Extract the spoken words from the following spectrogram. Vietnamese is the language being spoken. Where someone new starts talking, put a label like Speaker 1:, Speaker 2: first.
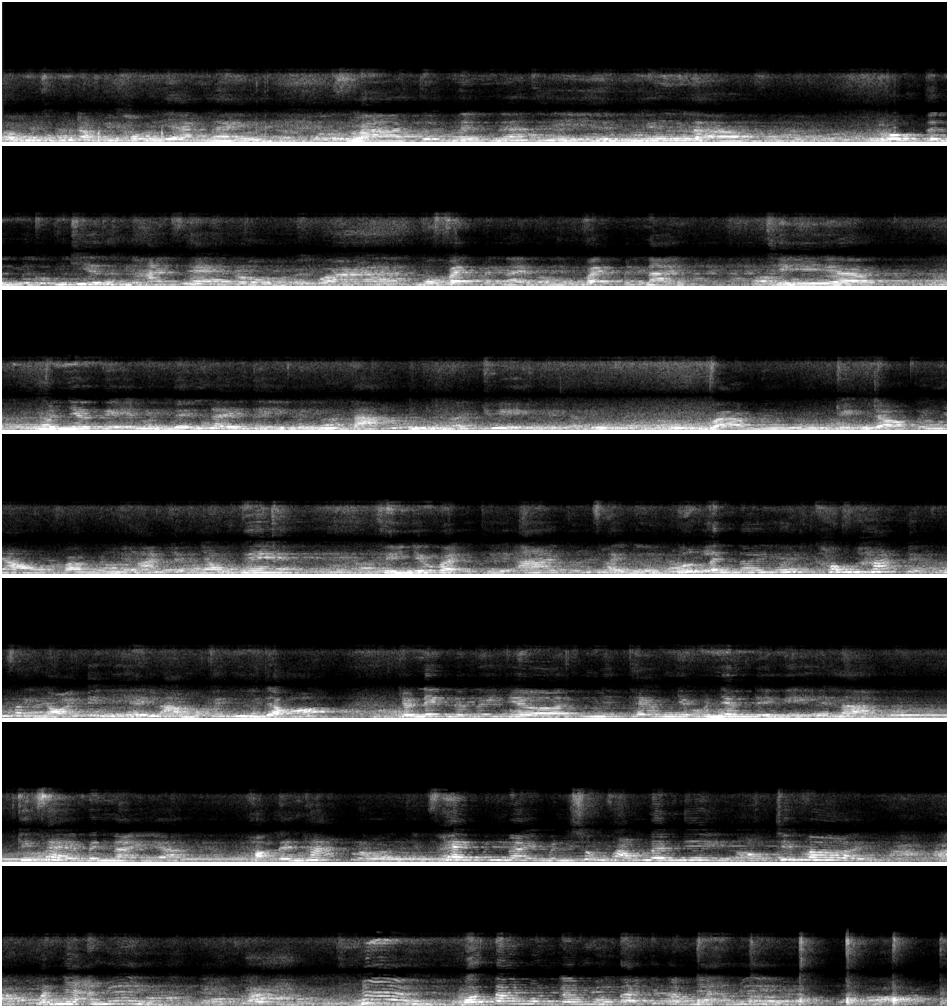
Speaker 1: ấm cũng trong cái không gian này. Mà tụi mình á, thì hình như là vô tình cũng chia thành hai phe rồi. Một phe bên này và một phe bên này. Thì à, mình như nghĩ mình đến đây thì mình tám mình nói chuyện và mình chuyện trò với nhau và mình hát cho nhau nghe. Thì như vậy thì ai cũng phải được bước lên đây ấy. không hát thì cũng phải nói cái gì hay làm một cái gì đó. Cho nên là bây giờ theo như nhân đề nghị là cái phe bên này á họ lên hát rồi thì phe bên xung phong lên đi. Ông chim ơi, bật nhạc đi. Một tay, một đằng một tay cho bật nhạc đi.
Speaker 2: Đó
